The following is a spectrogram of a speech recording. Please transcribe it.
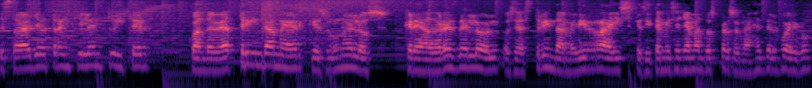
estaba yo tranquilo en Twitter cuando veo a Trindamer, que es uno de los creadores de LOL, o sea, es Trindamer y Rice, que sí también se llaman dos personajes del juego.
